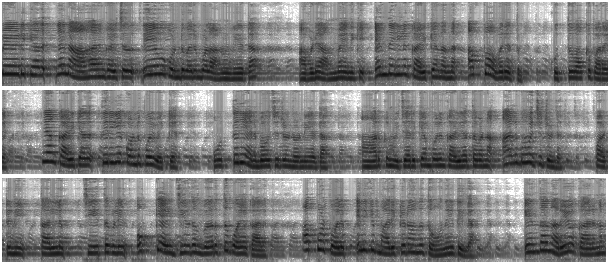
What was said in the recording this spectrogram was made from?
പേടിക്കാതെ ഞാൻ ആഹാരം കഴിച്ചത് ദേവ് കൊണ്ടുവരുമ്പോഴാണ് ഉണ്ണിയേട്ടാ? അവിടെ അമ്മ എനിക്ക് എന്തെങ്കിലും കഴിക്കാൻ തന്നാൽ അപ്പൊ അവരെത്തും. കുത്തുവാക്ക് പറയാൻ ഞാൻ കഴിക്കാതെ തിരികെ കൊണ്ടുപോയി വെക്കാൻ ഒത്തിരി അനുഭവിച്ചിട്ടുണ്ട് ഉണ്ണിയേട്ടാ. ആർക്കും വിചാരിക്കാൻ പോലും കഴിയാത്തവണ്ണ അനുഭവിച്ചിട്ടുണ്ട്. പട്ടിണി തല്ലും ചീത്തവിളിയും ഒക്കെയായി ജീവിതം വെറുത്തുപോയ കാലം. അപ്പോൾ പോലും എനിക്ക് മരിക്കണമെന്ന് തോന്നിയിട്ടില്ല. എന്താണെന്നറിയോ കാരണം?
